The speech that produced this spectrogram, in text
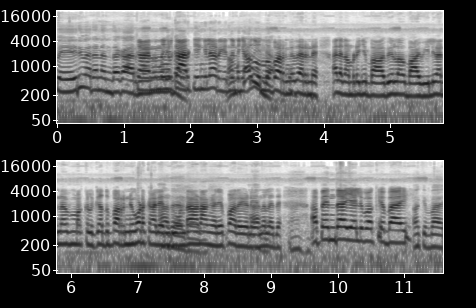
പേര് വരാൻ എന്താ കാരണം നിങ്ങൾക്ക് ആർക്കെങ്കിലും അറിയുന്നുണ്ടെങ്കിൽ അതൊന്ന് പറഞ്ഞു തരണേ. അല്ല നമ്മുടെ ഇനി ഭാവിയുള്ള ഭാവിയിൽ വരുന്ന മക്കൾക്ക് അത് പറഞ്ഞു കൊടുക്കാലോ. എന്തുകൊണ്ടാണ് അങ്ങനെ പറയണേ എന്നുള്ളത്. അപ്പൊ എന്തായാലും ഓക്കെ ബൈ ഓക്കെ ബൈ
